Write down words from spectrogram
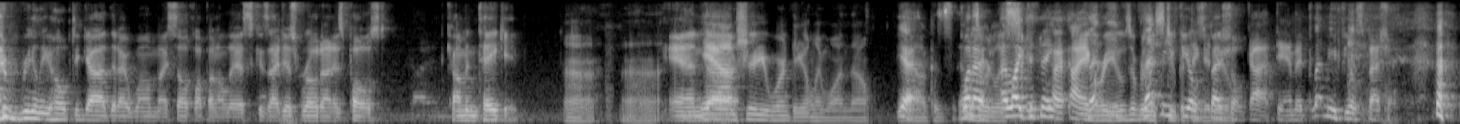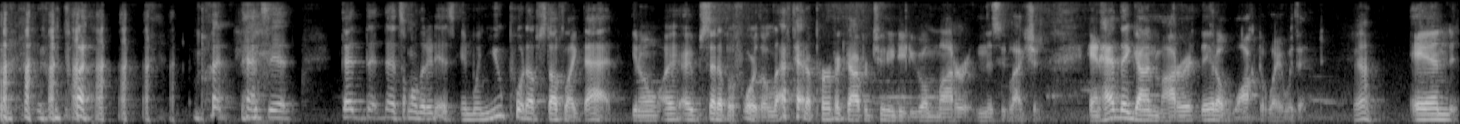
I really hope to God that I wound myself up on a list because I just wrote on his post, come and take it, Uh, uh, and yeah, uh, I'm sure you weren't the only one though. Yeah, because but I, I like to think. I, I agree. me- it was a really let me stupid feel thing special. God damn it! Let me feel special. but, but that's it. That, that that's all that it is. And when you put up stuff like that, you know, I, I've said it before. The left had a perfect opportunity to go moderate in this election, and had they gone moderate, they'd have walked away with it. Yeah. And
